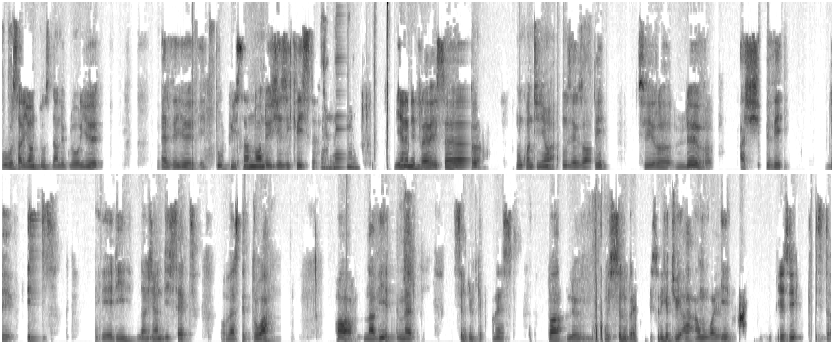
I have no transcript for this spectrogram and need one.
Nous vous saluons tous dans le glorieux, merveilleux et tout-puissant nom de Jésus-Christ. Amen. Bien-aimés frères et sœurs, nous continuons à nous exhorter sur euh, l'œuvre achevée de Christ qui est dit dans Jean 17 au verset 3. Or, la vie éternelle, c'est qu'ils te connaissent, toi, le, le seul vrai, celui que tu as envoyé, Jésus-Christ.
